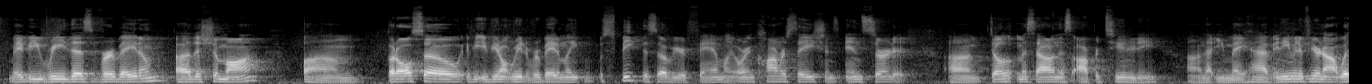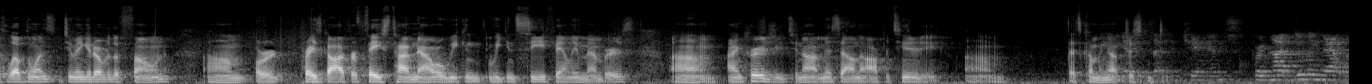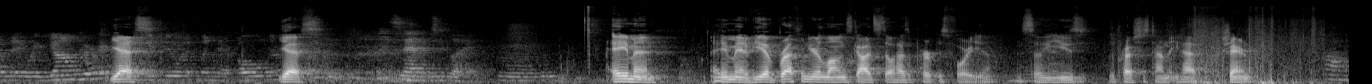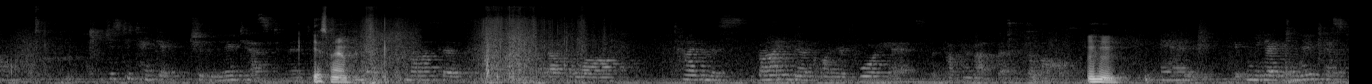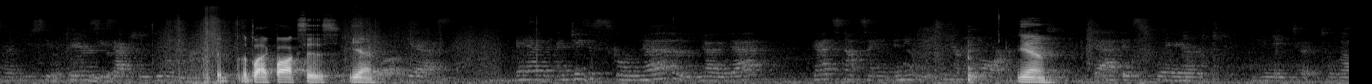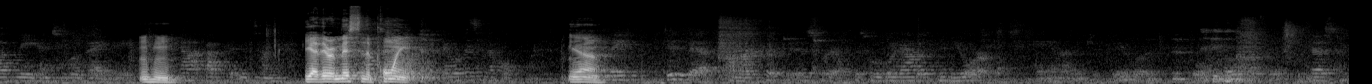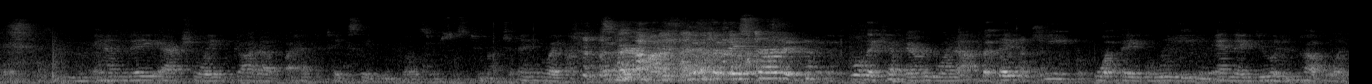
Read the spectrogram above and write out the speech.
maybe read this verbatim, uh, the Shema. Um, but also, if you, if you don't read it verbatimly, speak this over your family or in conversations, insert it. Um, don't miss out on this opportunity um, that you may have. And even if you're not with loved ones, doing it over the phone, um, or praise God for FaceTime now where we can, we can see family members, um, I encourage you to not miss out on the opportunity um, that's coming up. Just second chance for not doing that when they were younger. Yes. They do it when they're older. Yes. It's never too late. Amen. Amen. If you have breath in your lungs, God still has a purpose for you. And so you use the precious time that you have. Sharon. Um, Just to take it to the New Testament. Yes, ma'am. You know, Law says um, about the law, tie them, bind them on your foreheads, they're talking about the, the laws. Mm-hmm. And if- when you go to the New Testament, you see the Pharisees actually doing that. The, the black boxes. Yeah. Yes. And, and Jesus is going, no, no, that, that's not saying anything, it's in your heart. Yeah. That is where you need to, to love me and to obey me. Mhm. Not by putting some. Yeah, they were missing the point. They were missing the whole point. Yeah. They did that on our trip to Israel, because we went out of New York, and we were doing the festival. And they actually got up, I had to take sleeping pills, it was just too much, anyway. But they started, well, they kept everyone up, but they keep what they believe, and they do it in public,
